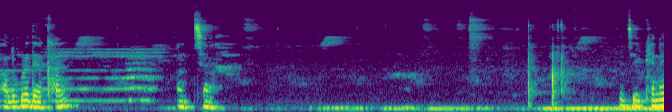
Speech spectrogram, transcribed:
ভালো করে দেখায় আচ্ছা। যে এখানে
